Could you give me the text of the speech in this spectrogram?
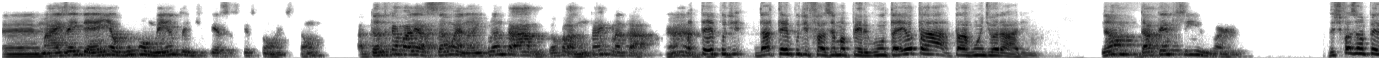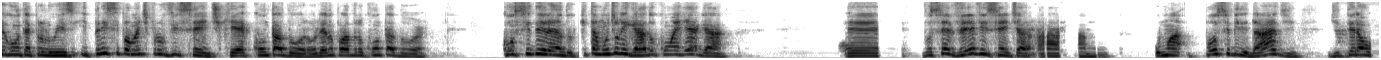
é, mas a ideia é, em algum momento, a gente ter essas questões. Então, tanto que a avaliação é não implantado. Então, falar, não está implantado. Né? Dá, tempo de, dá tempo de fazer uma pergunta aí ou tá, tá ruim de horário? Não, dá tempo sim, Eduardo. Deixa eu fazer uma pergunta aí para o Luiz, e principalmente para o Vicente, que é contador, olhando para o lado do contador. Considerando que está muito ligado com o RH. É, você vê, Vicente, a, a, uma possibilidade de ter alguém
